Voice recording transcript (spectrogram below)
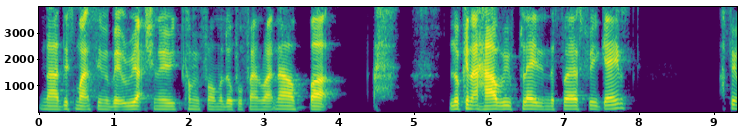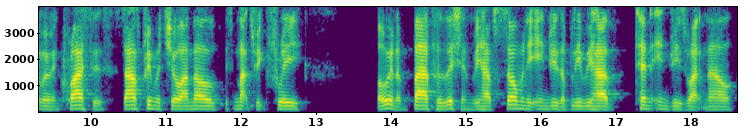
now this might seem a bit reactionary coming from a Liverpool fan right now, but looking at how we've played in the first three games, I think we're in crisis. Sounds premature. I know it's match week three, but we're in a bad position. We have so many injuries. I believe we have 10 injuries right now.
